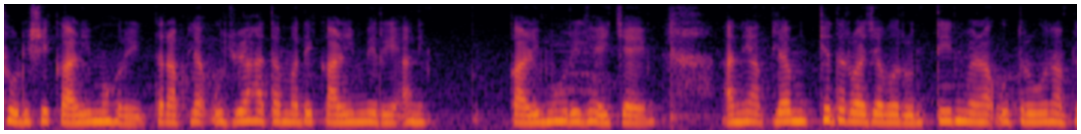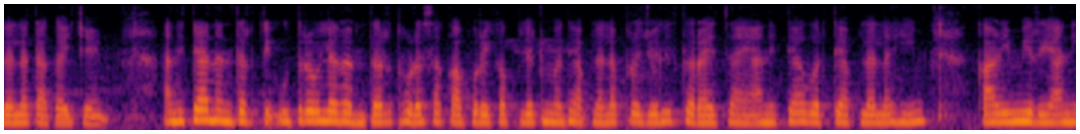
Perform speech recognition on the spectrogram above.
थोडीशी काळी मोहरी. तर आपल्या उजव्या हातामध्ये काळी मिरी आणि काळी मोहरी घ्यायची आहे आणि आपल्या मुख्य दरवाजावरून तीन वेळा उतरवून आपल्याला टाकायची आहे. आणि त्यानंतर ती उतरवल्यानंतर थोडासा कापूर एका प्लेटमध्ये आपल्याला प्रज्वलित करायचा आहे आणि त्यावरती आपल्याला ही काळी मिरी आणि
